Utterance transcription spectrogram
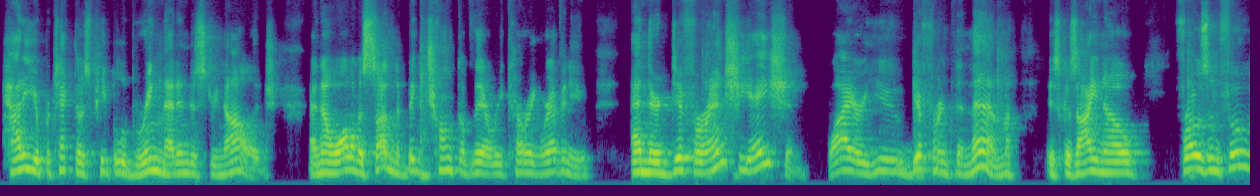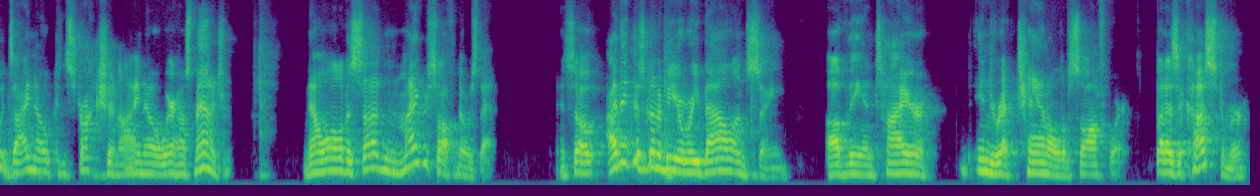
How do you protect those people who bring that industry knowledge? And now all of a sudden, a big chunk of their recurring revenue and their differentiation, why are you different than them? Is because I know frozen foods, I know construction, I know warehouse management. Now all of a sudden, Microsoft knows that. And so I think there's going to be a rebalancing of the entire indirect channel of software. But as a customer,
